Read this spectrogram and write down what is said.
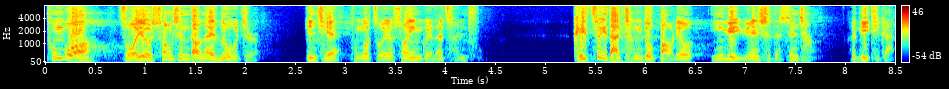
通过左右双声道来录制，并且通过左右双音轨来存储。可以最大程度保留音乐原始的声场和立体感。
